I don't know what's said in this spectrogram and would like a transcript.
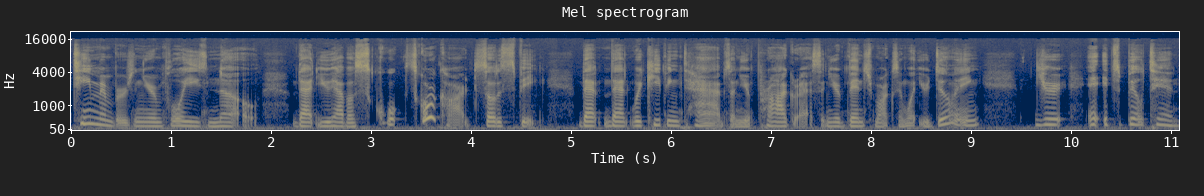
team members and your employees know that you have a score, scorecard, so to speak, that, that we're keeping tabs on your progress and your benchmarks and what you're doing, you're it, it's built in,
